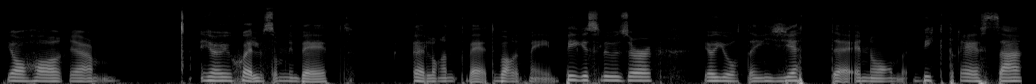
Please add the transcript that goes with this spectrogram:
Jag har um, jag är ju själv som ni vet, eller inte vet, varit med i Biggest Loser. Jag har gjort en jätteenorm viktresa.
